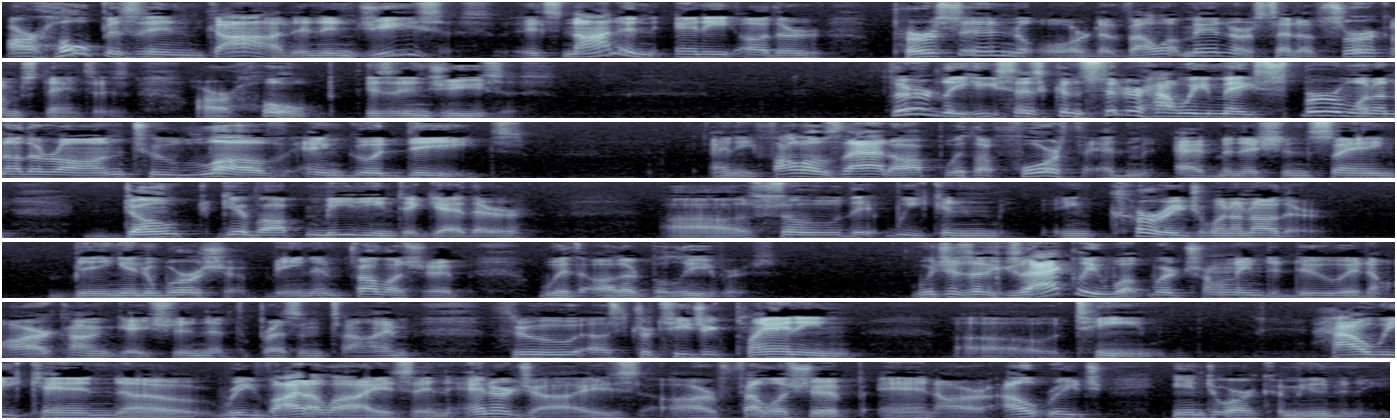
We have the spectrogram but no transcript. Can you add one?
Our hope is in God and in Jesus. It's not in any other person or development or set of circumstances. Our hope is in Jesus. Thirdly, he says, consider how we may spur one another on to love and good deeds. And he follows that up with a fourth ad- admonition saying, don't give up meeting together uh, so that we can encourage one another, being in worship, being in fellowship with other believers, which is exactly what we're trying to do in our congregation at the present time through a strategic planning uh, team. How we can uh, revitalize and energize our fellowship and our outreach into our community.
